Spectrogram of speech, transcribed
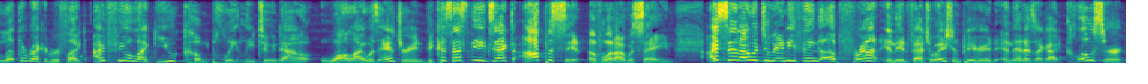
let the record reflect. I feel like you completely tuned out while I was answering because that's the exact opposite of what I was saying. I said I would do anything up front in the infatuation period, and then as I got closer,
